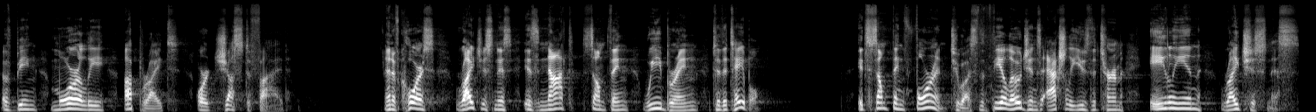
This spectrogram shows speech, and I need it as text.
of being morally upright or justified. And of course, righteousness is not something we bring to the table. It's something foreign to us. The theologians actually use the term alien righteousness.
